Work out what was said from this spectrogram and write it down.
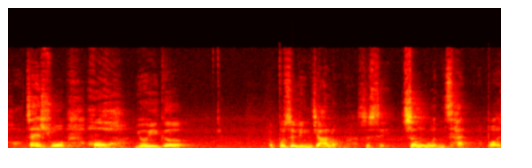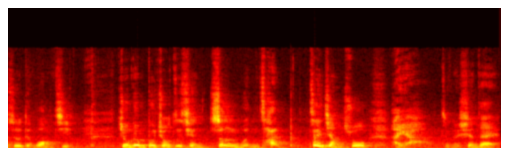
好在说哦，有一个。不是林家龙啊，是谁？郑文灿，不好意思，有点忘记了。就跟不久之前郑文灿在讲说，哎呀，这个现在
